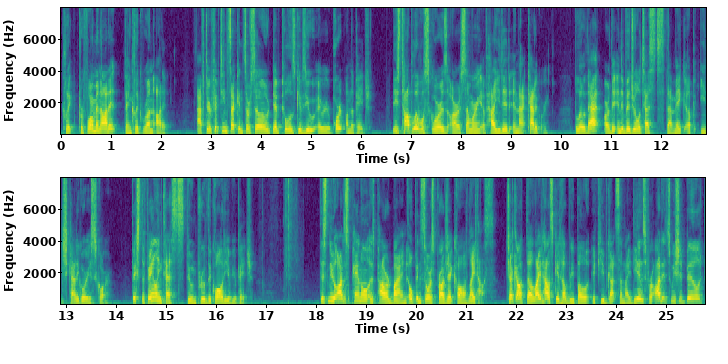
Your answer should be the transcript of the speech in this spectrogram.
click Perform an Audit, then click Run Audit. After 15 seconds or so, DevTools gives you a report on the page. These top-level scores are a summary of how you did in that category. Below that are the individual tests that make up each category's score. Fix the failing tests to improve the quality of your page. This new audits panel is powered by an open source project called Lighthouse. Check out the Lighthouse GitHub repo if you've got some ideas for audits we should build,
